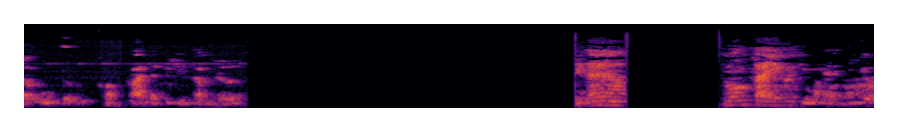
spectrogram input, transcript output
có vũ trụ, không phải là cái chuyện tầm thường. Chị thấy không? Ngón tay của chị này đi vô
